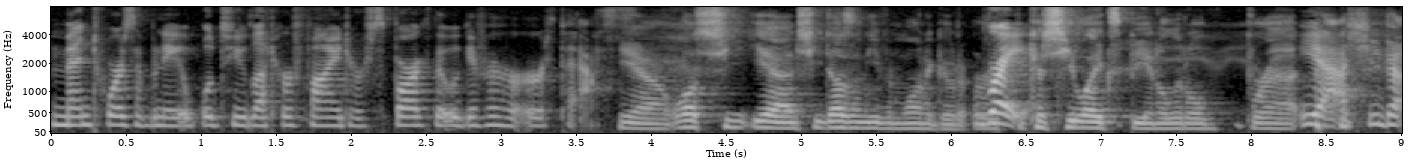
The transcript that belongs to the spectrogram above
mentors have been able to let her find her spark that will give her her Earth pass. Yeah. Well, she yeah, and she doesn't even want to go to Earth Right. because she likes being a little brat. Yeah, she does.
